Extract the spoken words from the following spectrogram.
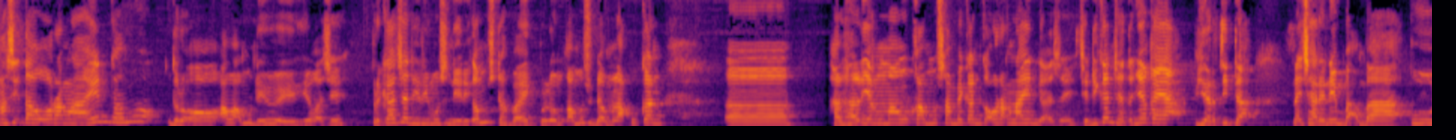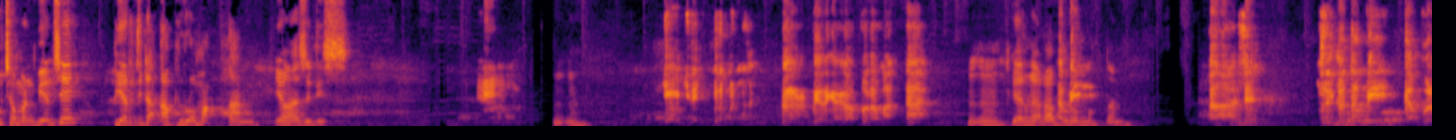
ngasih tahu orang lain kamu dulu oh, awakmu dewe ya gak sih? Berkaca dirimu sendiri kamu sudah baik belum? Kamu sudah melakukan eh, hal-hal yang mau kamu sampaikan ke orang lain gak sih? Jadi kan jatuhnya kayak biar tidak naik cari nih mbak mbakku zaman sih biar tidak kabur maktan. Ya gak sih dis? Mm-mm. biar bener biar gak kabur Mm-mm, biar nggak kabur maktan. Ah sih. Menurutku tapi kabur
